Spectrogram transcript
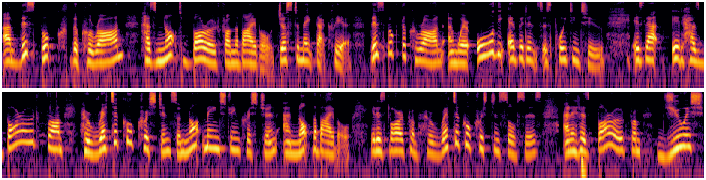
Um, this book, the Quran, has not borrowed from the Bible, just to make that clear. This book, the Quran, and where all the evidence is pointing to, is that it has borrowed from heretical Christians, so not mainstream Christians and not the Bible. It is borrowed from heretical Christian sources and it has borrowed from Jewish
